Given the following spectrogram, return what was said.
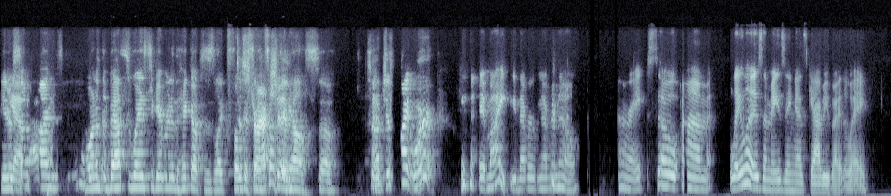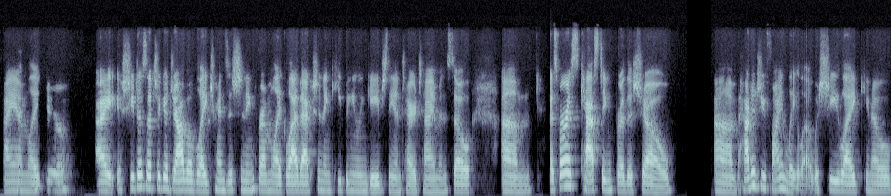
You know, Yeah, sometimes one of the best ways to get rid of the hiccups is like focus on something else. So So it just might work. it might. You never never know. All right. So um Laila is amazing as Gabby, by the way. I am like you. I she does such a good job of like transitioning from like live action and keeping you engaged the entire time. And so um as far as casting for the show, um, how did you find Laila? Was she like, you know,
